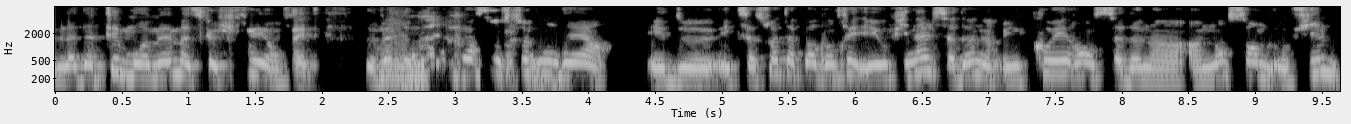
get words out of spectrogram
l'adapter le, moi-même à ce que je fais en fait. Le fait de faire son secondaire et, que ça soit ta porte d'entrée. Et au final, ça donne une cohérence, ça donne un, ensemble au film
